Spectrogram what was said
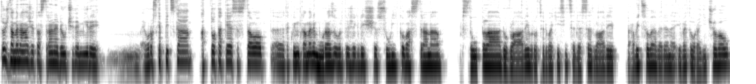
což znamená, že ta strana je do určité míry mm, euroskeptická a to také se stalo eh, takovým kamenem úrazu, protože když Sulíkova strana vstoupila do vlády v roce 2010, vlády pravicové vedené Ivetou Radičovou,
